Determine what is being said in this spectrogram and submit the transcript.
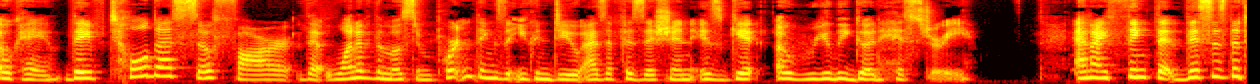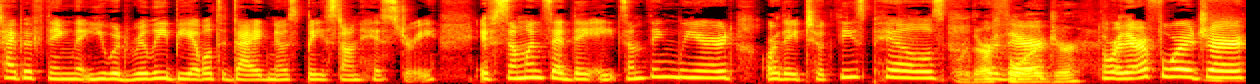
okay. They've told us so far that one of the most important things that you can do as a physician is get a really good history. And I think that this is the type of thing that you would really be able to diagnose based on history. If someone said they ate something weird, or they took these pills, or they're or a they're- forager. or they're a forager.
